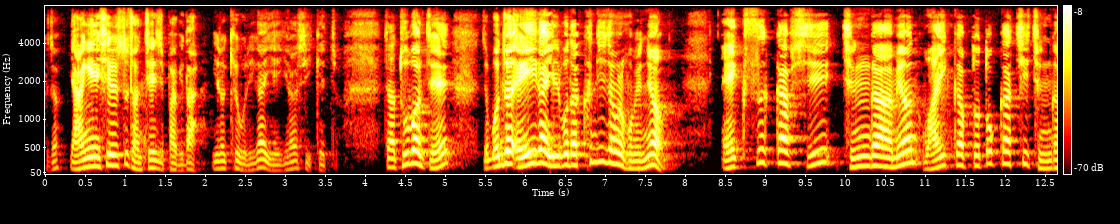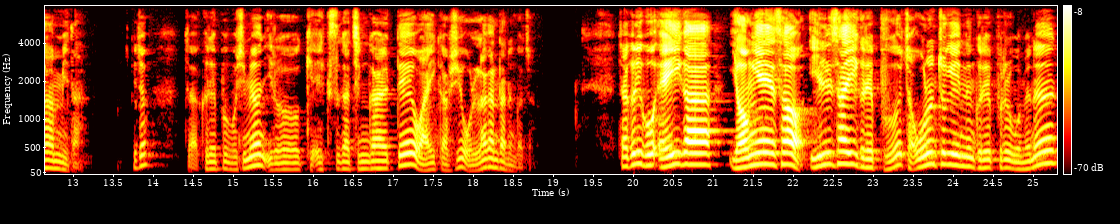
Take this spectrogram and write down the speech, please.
그죠? 양의 실수 전체의 집합이다. 이렇게 우리가 얘기를 할 수 있겠죠. 자, 두 번째. 먼저 a가 1보다 큰 지점을 보면요. x 값이 증가하면 y 값도 똑같이 증가합니다. 그죠? 자, 그래프 보시면 이렇게 x가 증가할 때 y 값이 올라간다는 거죠. 자, 그리고 A가 0에서 1 사이 그래프. 자, 오른쪽에 있는 그래프를 보면은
